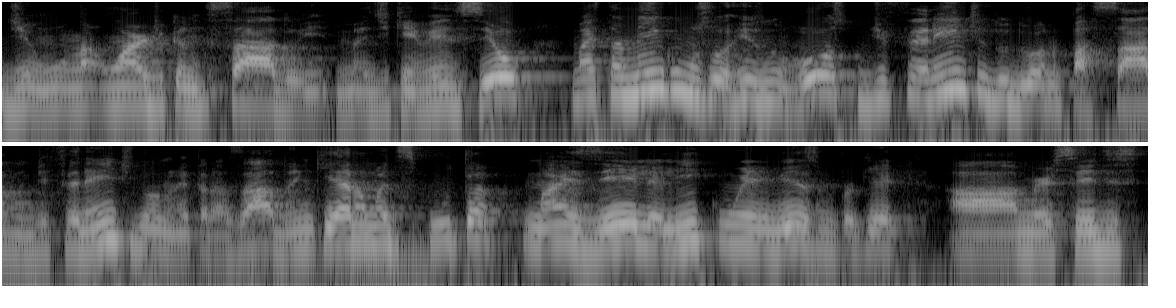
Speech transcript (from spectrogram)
de um, um ar de cansado, mas de quem venceu, mas também com um sorriso no rosto, diferente do do ano passado, diferente do ano retrasado, em que era uma disputa mais ele ali com ele mesmo, porque a Mercedes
